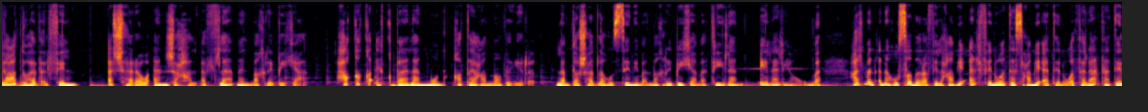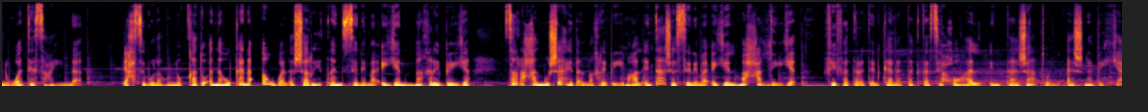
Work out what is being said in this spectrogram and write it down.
يعد هذا الفيلم أشهر وأنجح الأفلام المغربية. حقق إقبالا منقطع النظير. لم تشهد له السينما المغربية مثيلا إلى اليوم علما أنه صدر في العام 1993 يحسب له النقاد أنه كان أول شريط سينمائي مغربي صرح المشاهد المغربي مع الإنتاج السينمائي المحلي. في فترة كانت تكتسحها الإنتاجات الأجنبية.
